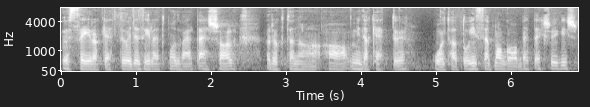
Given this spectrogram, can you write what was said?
összeér a kettő, hogy az életmódváltással rögtön a, a, mind a kettő oldható, hiszen maga a betegség is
